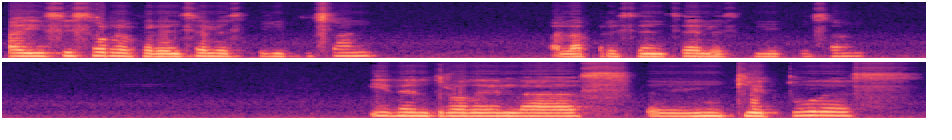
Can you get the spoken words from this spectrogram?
ahí se hizo referencia al Espíritu Santo, a la presencia del Espíritu Santo. Y dentro de las eh, inquietudes,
